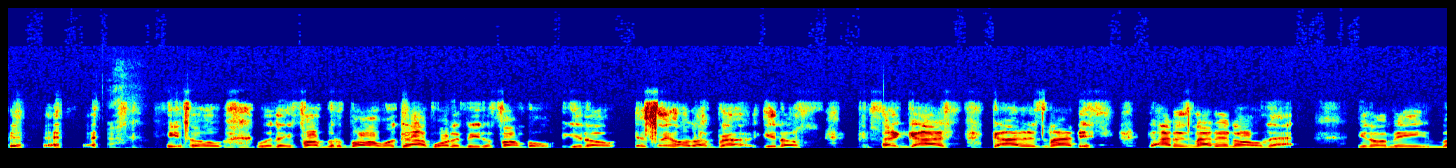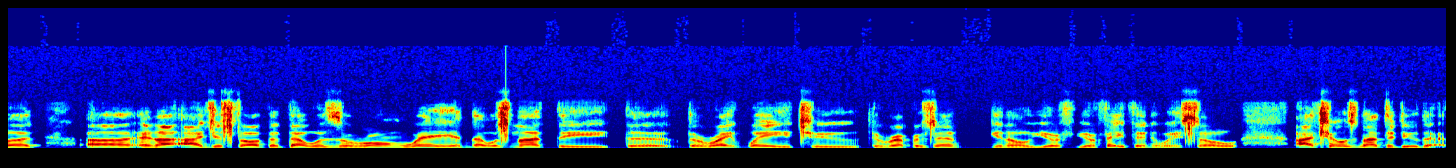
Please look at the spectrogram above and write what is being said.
you know, when they fumble the ball, well, God wanted me to fumble. You know, it's like, hold up, bro. You know, God, God is not, God is not in all that. You know what I mean? But uh, and I, I, just thought that that was the wrong way, and that was not the the the right way to to represent you know your your faith anyway. So I chose not to do that.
